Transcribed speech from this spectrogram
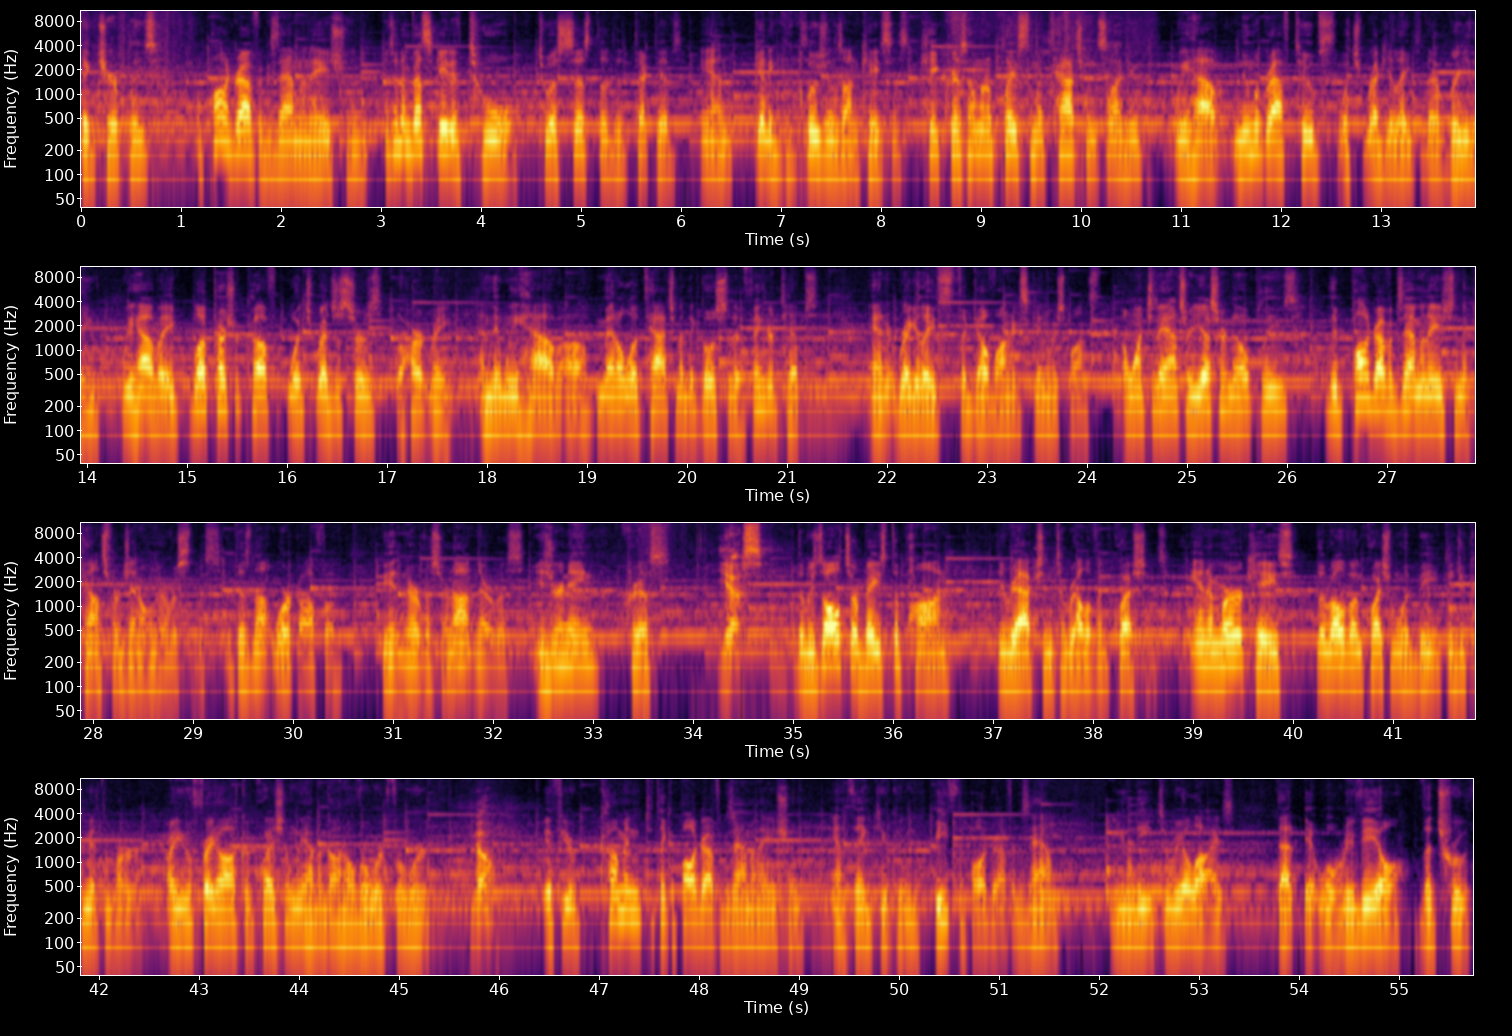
big chair, please? A polygraph examination is an investigative tool to assist the detectives in getting conclusions on cases. Okay, Chris, I'm going to place some attachments on you. We have pneumograph tubes which regulate their breathing. We have a blood pressure cuff which registers the heart rate. And then we have a metal attachment that goes to their fingertips and it regulates the galvanic skin response. I want you to answer yes or no, please. The polygraph examination accounts for general nervousness. It does not work off of being nervous or not nervous. Is your name Chris? Yes. The results are based upon the reaction to relevant questions. In a murder case, the relevant question would be, did you commit the murder? Are you afraid to ask a question we haven't gone over word for word? No. If you're coming to take a polygraph examination and think you can beat the polygraph exam, you need to realize that it will reveal the truth.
